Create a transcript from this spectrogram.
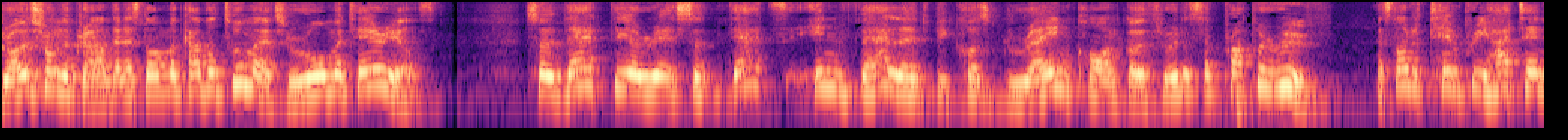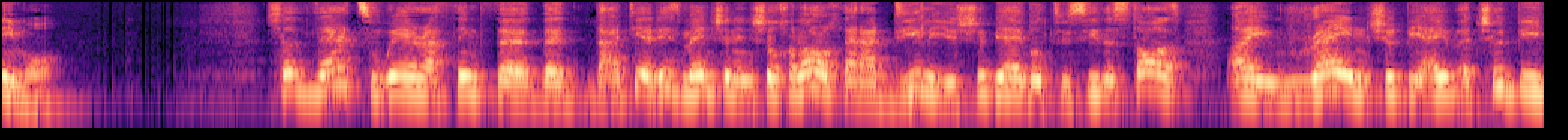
grows from the ground, then it's not makabel tuma. It's raw materials. So that theory, so that's invalid because rain can't go through it. It's a proper roof. It's not a temporary hut anymore. So that's where I think the, the, the idea, it is mentioned in Shulchan Aruch that ideally you should be able to see the stars. I rain should be able, it should be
